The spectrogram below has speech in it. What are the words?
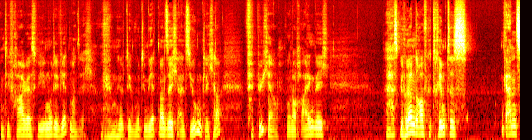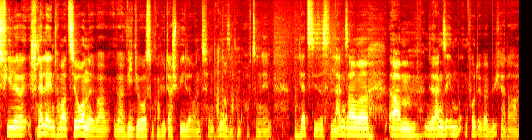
Und die Frage ist, wie motiviert man sich? Wie motiviert man sich als Jugendlicher für Bücher, wo doch eigentlich das Gehirn darauf getrimmt ist, ganz viele schnelle Informationen über, über Videos und Computerspiele und, und andere Sachen aufzunehmen. Und jetzt dieses langsame, ähm, diese langsame Input über Bücher da,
